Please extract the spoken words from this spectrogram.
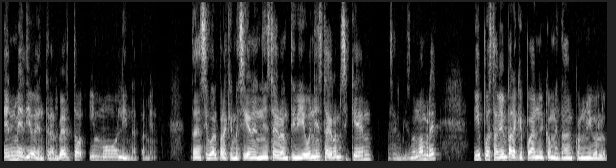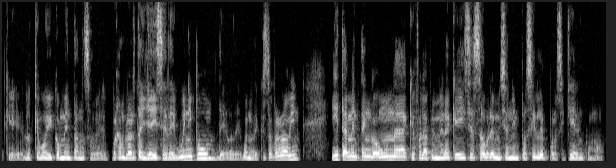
en medio entre Alberto y Molina también. Entonces igual para que me sigan en Instagram TV o en Instagram si quieren, es el mismo nombre. Y pues también para que puedan ir comentando conmigo lo que, lo que voy comentando sobre, por ejemplo, ahorita ya hice de Winnie Pooh, de, de, bueno, de Christopher Robin. Y también tengo una que fue la primera que hice sobre Misión Imposible, por si quieren como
